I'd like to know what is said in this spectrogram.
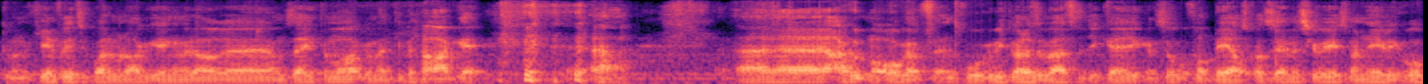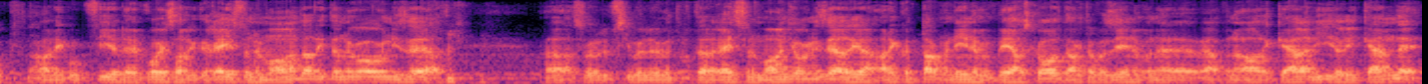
toen, ik geen vriendschap hadden met Hagen, gingen we daar eh, om zeik te maken met die van Hagen. ja. En eh, ja, goed, maar ook even in het Roergebied wel eens een wedstrijdje kijken. Zo, of naar Beerschot zijn is geweest met een hele groep. Dan had ik ook via de Voice had ik de reis van de maand had ik dan nog georganiseerd. Ja, dat is wel, misschien wel leuk om te vertellen. Reis van de maand georganiseerd. Ja, had ik contact met een van Beerschot. Dacht dat was een van de, van de harde kern die iedereen kende.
